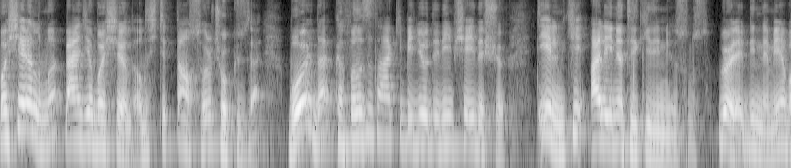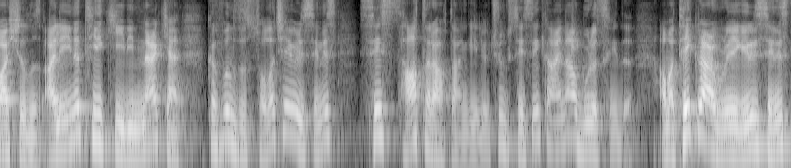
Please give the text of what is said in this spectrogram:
Başarılı mı? Bence başarılı. Alıştıktan sonra çok güzel. Bu arada kafanızı takip ediyor dediğim şey de şu. Diyelim ki Aleyna Tilki dinliyorsunuz. Böyle dinlemeye başladınız. Aleyna Tilki'yi dinlerken kafanızı sola çevirirseniz ses sağ taraftan geliyor. Çünkü sesin kaynağı burasıydı. Ama tekrar buraya gelirseniz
